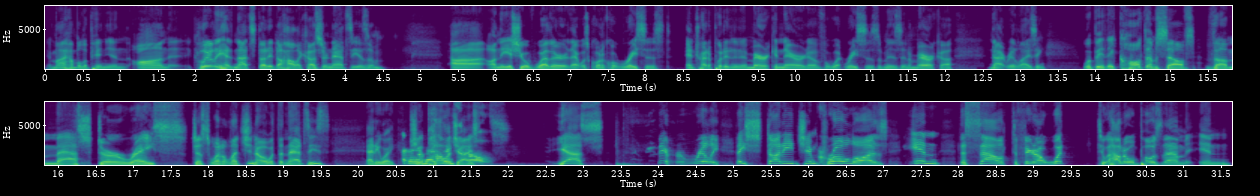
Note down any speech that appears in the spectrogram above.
in my humble opinion, on clearly has not studied the Holocaust or Nazism uh, on the issue of whether that was quote unquote racist and try to put it in an American narrative of what racism is in America, not realizing. Whoopi, they called themselves the master race. Just want to let you know what the Nazis. Anyway, she apologized. Yes, they were really they studied Jim Crow laws in the South to figure out what to how to impose them in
